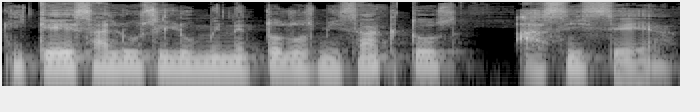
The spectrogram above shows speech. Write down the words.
y que esa luz ilumine todos mis actos, así sea.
